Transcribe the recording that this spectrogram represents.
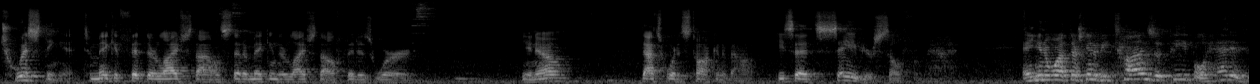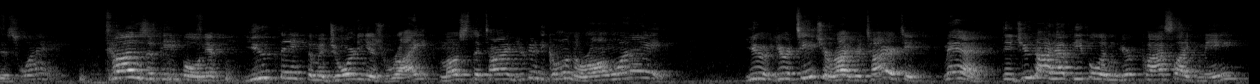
twisting it to make it fit their lifestyle instead of making their lifestyle fit his word. You know? That's what it's talking about. He said, save yourself from that. And you know what? There's going to be tons of people headed this way. Tons of people. And if you think the majority is right most of the time, you're going to be going the wrong way. You're, you're a teacher, right? Retired teacher. Man, did you not have people in your class like me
